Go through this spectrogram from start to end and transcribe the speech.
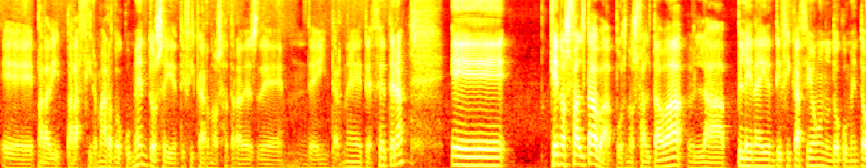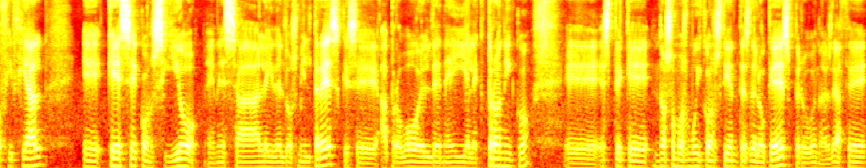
eh, para, para, firmar documentos e identificarnos a través de, de Internet, etcétera. Eh, ¿Qué nos faltaba? Pues nos faltaba la plena identificación en un documento oficial eh, que se consiguió en esa ley del 2003, que se aprobó el DNI electrónico, eh, este que no somos muy conscientes de lo que es, pero bueno, desde hace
